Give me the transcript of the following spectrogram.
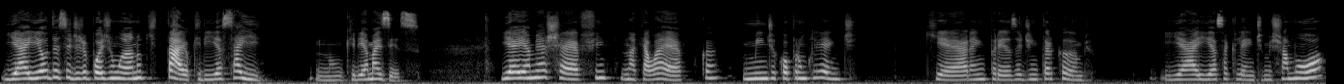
E aí eu decidi depois de um ano que tá, eu queria sair, não queria mais isso. E aí a minha chefe, naquela época, me indicou para um cliente, que era a empresa de intercâmbio. E aí essa cliente me chamou,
